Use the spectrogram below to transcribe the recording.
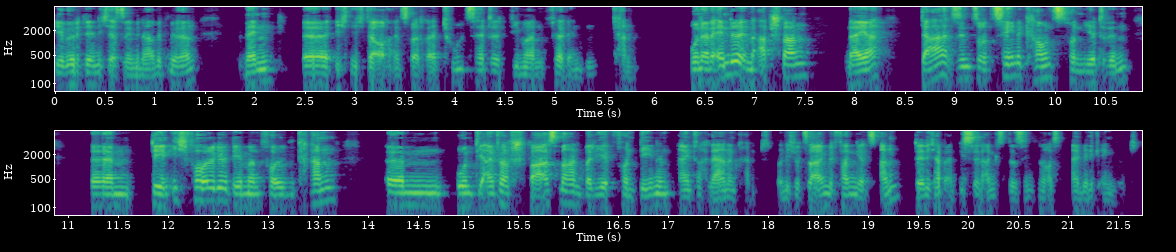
ihr würdet ja nicht das Seminar mit mir hören wenn äh, ich nicht da auch ein, zwei, drei Tools hätte, die man verwenden kann. Und am Ende im Abspann, naja, da sind so zehn Accounts von mir drin, ähm, denen ich folge, denen man folgen kann ähm, und die einfach Spaß machen, weil ihr von denen einfach lernen könnt. Und ich würde sagen, wir fangen jetzt an, denn ich habe ein bisschen Angst, dass hinten raus ein wenig eng wird.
